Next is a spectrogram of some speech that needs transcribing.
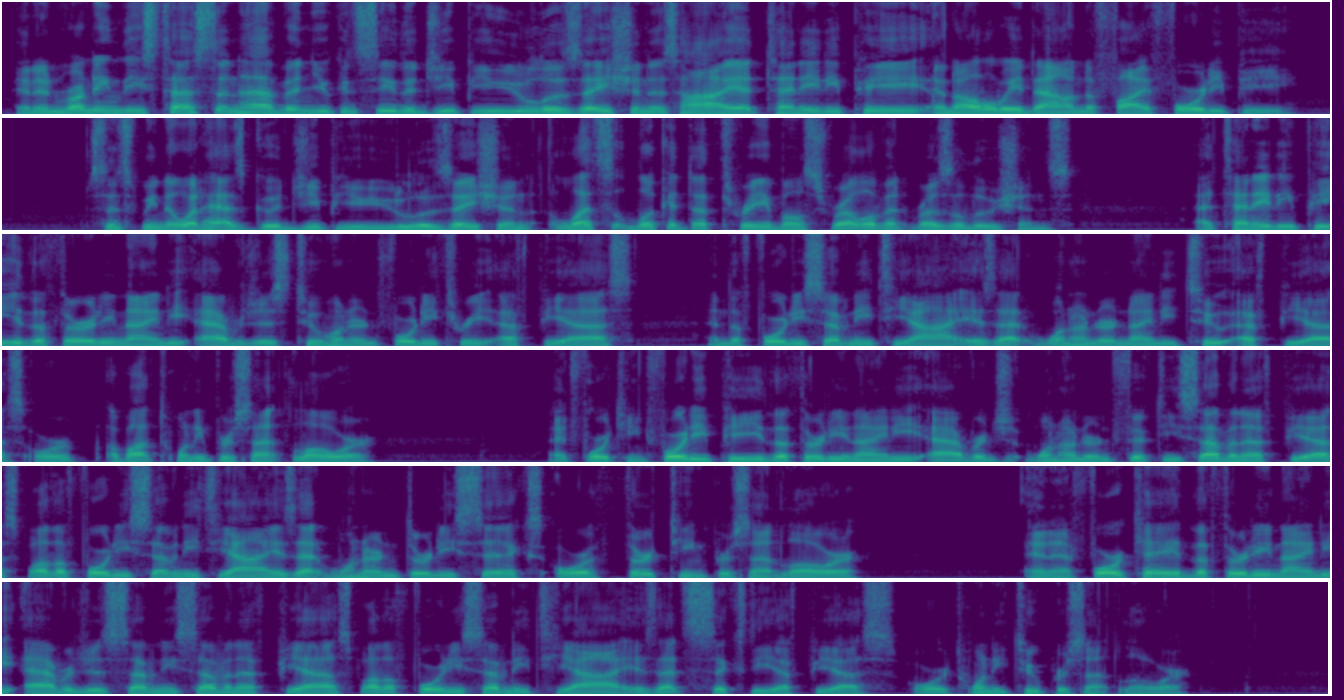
And in running these tests in heaven, you can see the GPU utilization is high at 1080p and all the way down to 540p. Since we know it has good GPU utilization, let's look at the three most relevant resolutions. At 1080p, the 3090 averages 243 FPS and the 4070 Ti is at 192 FPS or about 20% lower. At 1440p, the 3090 averaged 157 FPS, while the 4070 Ti is at 136 or 13% lower. And at 4K, the 3090 averages 77 FPS, while the 4070 Ti is at 60 FPS or 22% lower.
